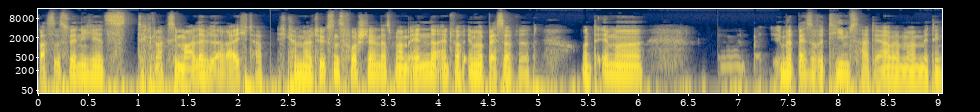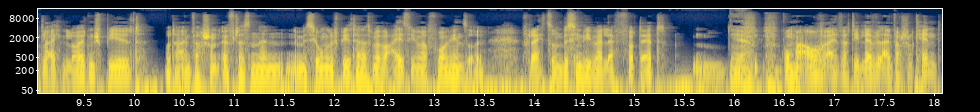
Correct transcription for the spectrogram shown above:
Was ist, wenn ich jetzt den Maximallevel erreicht habe? Ich kann mir halt höchstens vorstellen, dass man am Ende einfach immer besser wird und immer immer bessere Teams hat, ja, wenn man mit den gleichen Leuten spielt oder einfach schon öfters eine, eine, Mission gespielt hat, dass man weiß, wie man vorgehen soll. Vielleicht so ein bisschen wie bei Left 4 Dead, ja. wo man auch einfach die Level einfach schon kennt,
